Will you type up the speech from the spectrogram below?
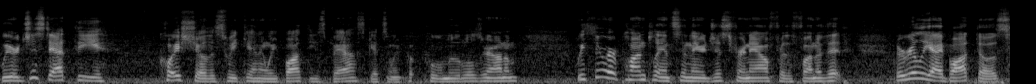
we were just at the koi show this weekend and we bought these baskets and we put pool noodles around them. We threw our pond plants in there just for now for the fun of it. But really I bought those.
